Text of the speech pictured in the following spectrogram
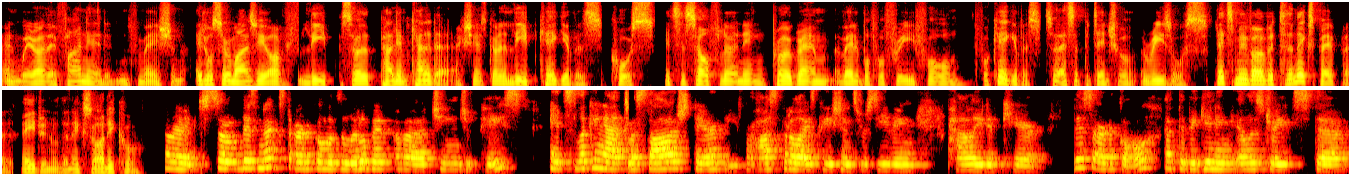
And where are they finding that information? It also reminds me of leap. So pallium canada actually has got a leap caregivers course. It's a self-learning program available for free for for caregivers. So that's a potential resource. Let's move over to the next paper Adrienne or the next article. All right. So this next article is a little bit of a change of pace. It's looking at massage therapy for hospitalized patients receiving palliative care. This article at the beginning illustrates the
